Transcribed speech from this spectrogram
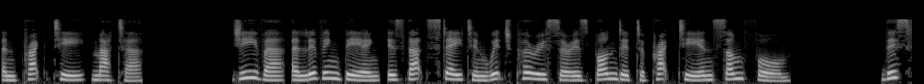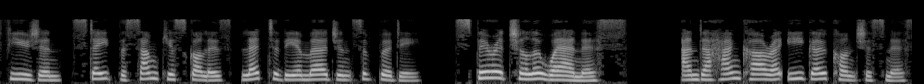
and prakti matter. Jiva, a living being, is that state in which purusa is bonded to prakti in some form. This fusion, state the Samkhya scholars, led to the emergence of buddhi, spiritual awareness, and ahankara ego consciousness.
